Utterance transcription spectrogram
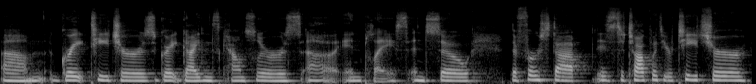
um, great teachers, great guidance counselors uh, in place. And so the first stop is to talk with your teacher,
